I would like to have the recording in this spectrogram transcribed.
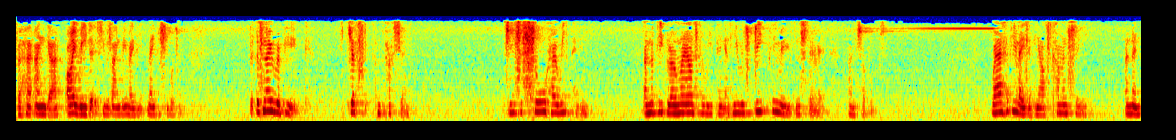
for her anger. I read it she was angry, maybe, maybe she wasn't. But there's no rebuke It's just compassion. Jesus saw her weeping and the people around her weeping, and he was deeply moved in spirit and troubled. Where have you laid him? He asked. Come and see. And then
